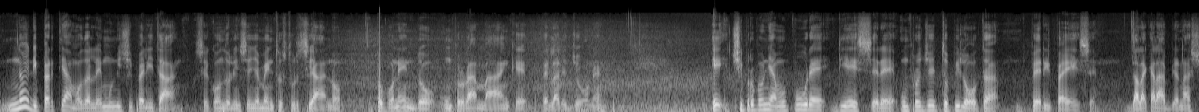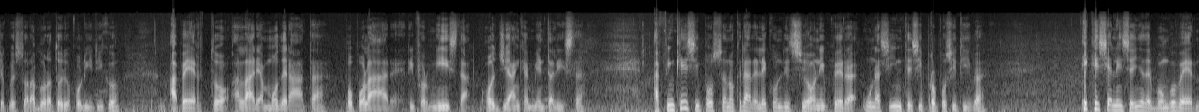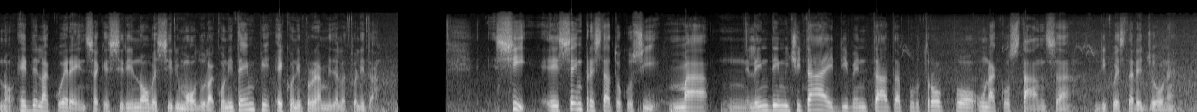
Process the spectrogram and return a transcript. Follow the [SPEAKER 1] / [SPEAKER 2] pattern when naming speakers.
[SPEAKER 1] Noi ripartiamo dalle municipalità, secondo l'insegnamento sturziano, proponendo un programma anche per la regione e ci proponiamo pure di essere un progetto pilota per il Paese. Dalla Calabria nasce questo laboratorio politico aperto all'area moderata, popolare, riformista, oggi anche ambientalista, affinché si possano creare le condizioni per una sintesi propositiva e che sia all'insegna del buon governo e della coerenza che si rinnova e si rimodula con i tempi e con i programmi dell'attualità. Sì, è sempre stato così, ma l'endemicità è diventata purtroppo una costanza di questa regione.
